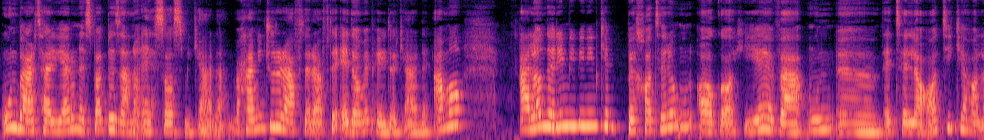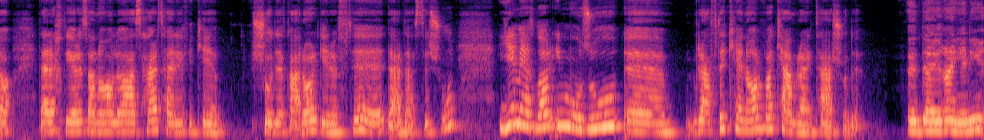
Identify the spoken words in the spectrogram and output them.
اون برتریه رو نسبت به زنها احساس می‌کردن و همینجور رفته رفته ادامه پیدا کرده. اما الان داریم می‌بینیم که به خاطر اون آگاهیه و اون اطلاعاتی که حالا در اختیار زنها حالا از هر طریقی که شده قرار گرفته در دستشون یه مقدار این موضوع رفته کنار و کم تر شده دقیقا. یعنی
